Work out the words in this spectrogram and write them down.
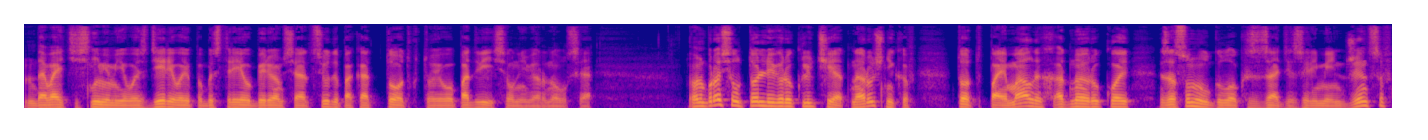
«Давайте снимем его с дерева и побыстрее уберемся отсюда, пока тот, кто его подвесил, не вернулся». Он бросил Толливеру ключи от наручников, тот поймал их одной рукой, засунул глок сзади за ремень джинсов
